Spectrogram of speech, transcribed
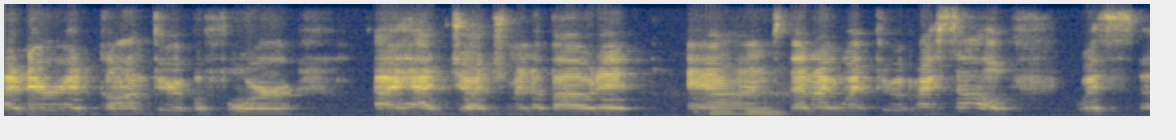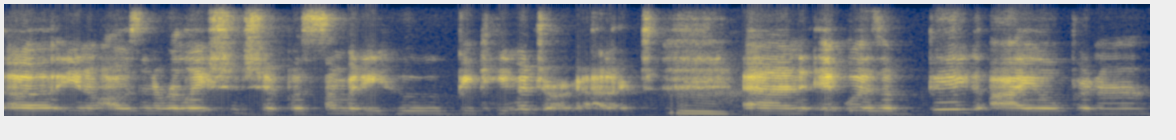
I never had gone through it before. I had judgment about it, and mm-hmm. then I went through it myself with uh, you know i was in a relationship with somebody who became a drug addict mm. and it was a big eye opener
